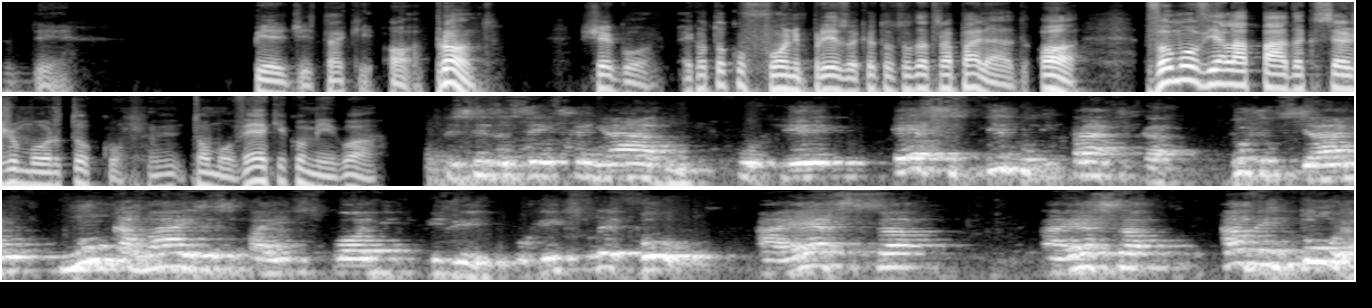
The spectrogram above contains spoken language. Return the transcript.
Cadê? Perdi, tá aqui. Ó, pronto. Chegou. É que eu tô com o fone preso aqui, eu tô todo atrapalhado. Ó, vamos ouvir a lapada que o Sérgio Moro tocou. Tomou. Vem aqui comigo, ó. Precisa ser escaneado, porque esse tipo de prática do judiciário nunca mais esse país pode viver, porque isso levou a essa a essa aventura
